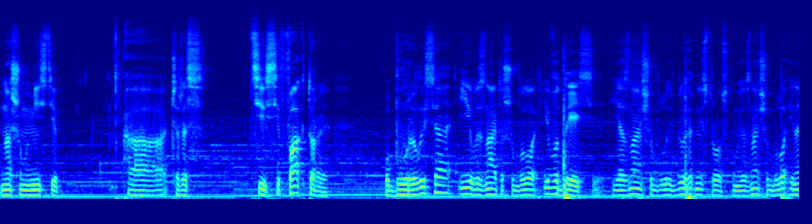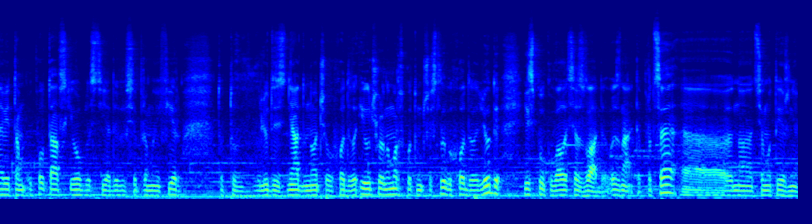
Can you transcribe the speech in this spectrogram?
в нашому місті а, через ці всі фактори обурилися. І ви знаєте, що було і в Одесі, і я знаю, що було і в Білгородністровському, я знаю, що було і навіть там у Полтавській області, я дивився прямий ефір. Тобто люди з дня до ночі виходили, і у Чорноморську, тому числі, виходили люди і спілкувалися з владою. Ви знаєте про це е, на цьому тижні.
